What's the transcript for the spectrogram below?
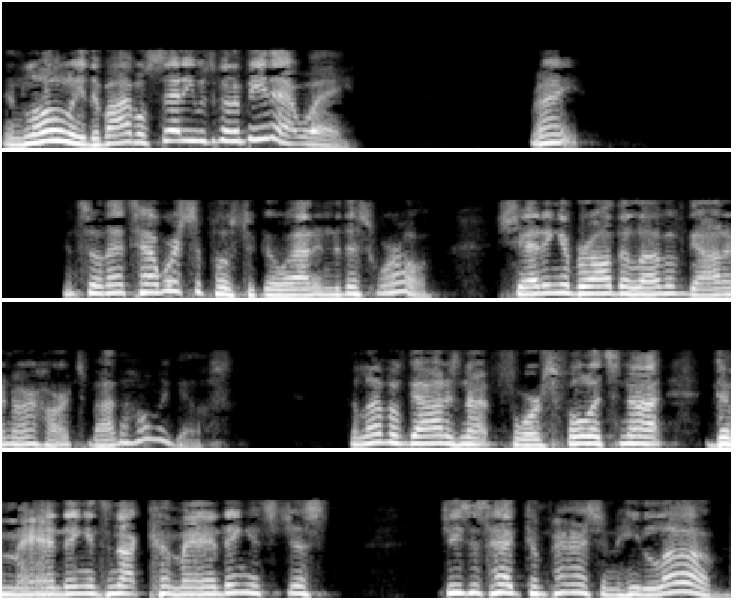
and lowly. The Bible said he was going to be that way. Right? And so that's how we're supposed to go out into this world shedding abroad the love of God in our hearts by the Holy Ghost. The love of God is not forceful. It's not demanding. It's not commanding. It's just, Jesus had compassion. He loved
